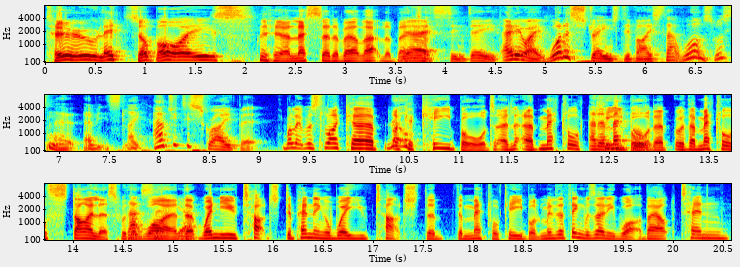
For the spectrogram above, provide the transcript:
Two little boys. yeah, less said about that, the better. Yes, indeed. Anyway, what a strange device that was, wasn't it? I mean, it's like, how do you describe it? Well, it was like a like a keyboard, a, a metal And a keyboard metal- a, with a metal stylus with That's a it, wire yeah. that when you touch, depending on where you touch the the metal keyboard. I mean, the thing was only what about ten.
